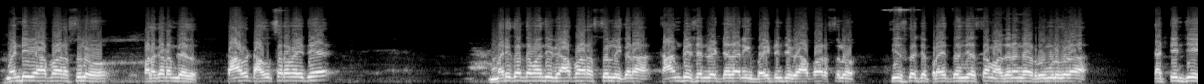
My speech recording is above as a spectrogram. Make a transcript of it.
మండి వ్యాపారస్తులు పలకడం లేదు. కాబట్టి అవసరమైతే మరికొంతమంది వ్యాపారస్తులు ఇక్కడ కాంపిటీషన్ పెట్టేదానికి బయట నుంచి వ్యాపారస్తులు తీసుకొచ్చే ప్రయత్నం చేస్తాం. అదనంగా రూములు కూడా కట్టించి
